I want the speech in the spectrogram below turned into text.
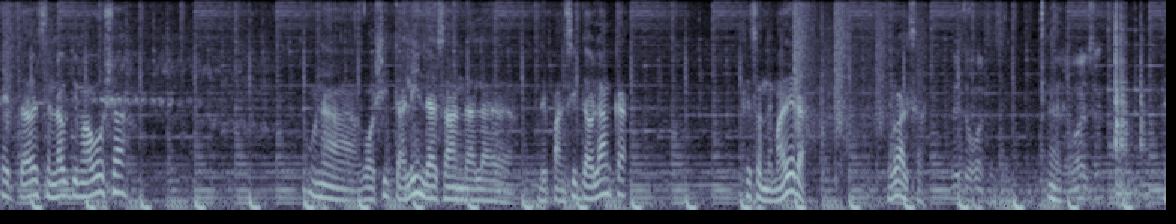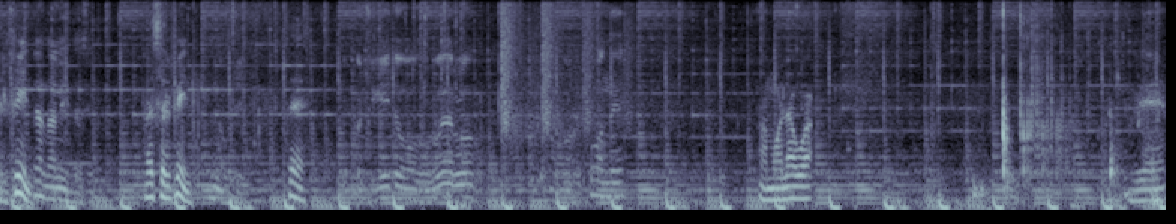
Esta vez en la última boya, una bollita linda, esa anda la de pancita blanca, que son de madera, de balsa. Esto es balsa, sí. Ah. Balsa. El fin, No tan sí. parece el fin. No, sí. Sí. Después chiquito, vamos a volverlo. Como corresponde. Vamos al agua. Bien.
